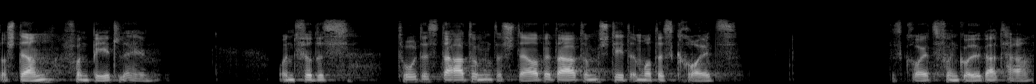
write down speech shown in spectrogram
der Stern von Bethlehem. Und für das Todesdatum, das Sterbedatum steht immer das Kreuz, das Kreuz von Golgatha,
